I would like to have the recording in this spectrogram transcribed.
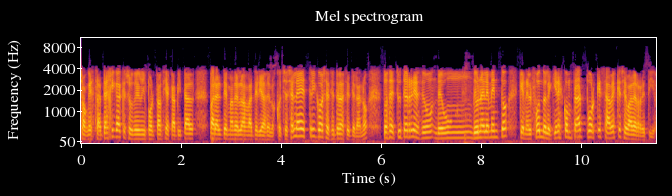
son estratégicas, que son de una importancia capital para el tema de las baterías de los coches eléctricos, etcétera, etcétera, ¿no? Entonces tú te ríes de un, de un, de un elemento que en el fondo le quieres comprar porque sabes que se va a derretir.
